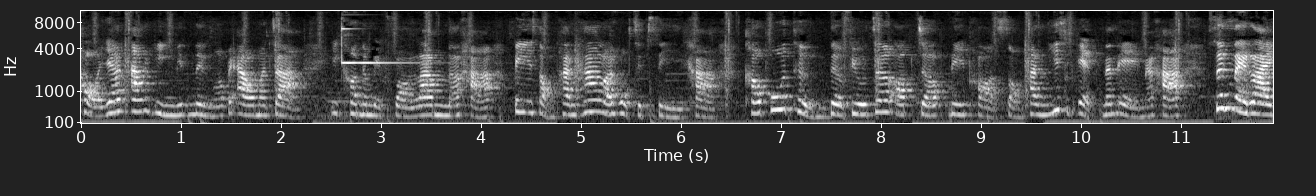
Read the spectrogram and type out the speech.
ขออนุญาตอ้างอิงนิดนึงว่าไปเอามาจาก Economic Forum นะคะ ปี 2564 ค่ะ เขาพูดถึง The Future of Job Report 2021 นั่นเองนะคะ ซึ่งในราย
